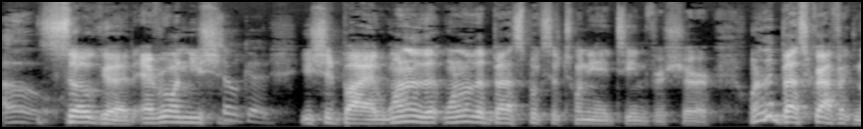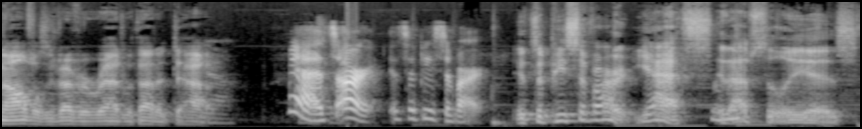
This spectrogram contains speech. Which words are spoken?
O. So good. Everyone you should So good. you should buy. One of the one of the best books of 2018 for sure. One of the best graphic novels I've ever read without a doubt. Yeah. Yeah, it's art. It's a piece of art. It's a piece of art. Yes, it absolutely is.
